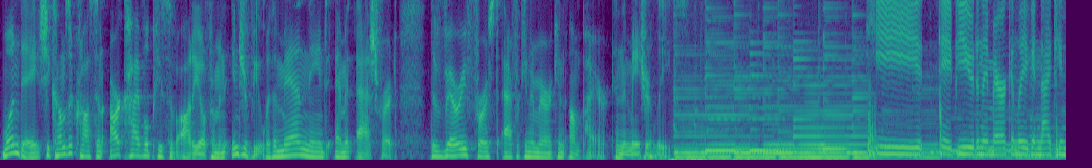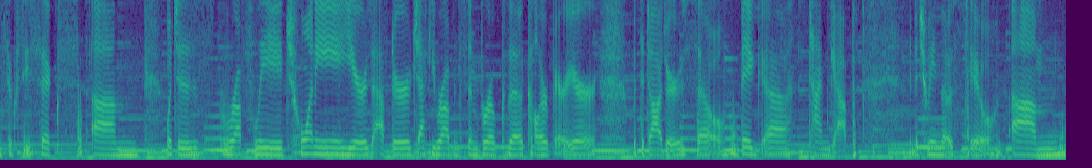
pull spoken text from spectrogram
one day she comes across an archival piece of audio from an interview with a man named Emmett Ashford, the very first African American umpire in the major leagues. He debuted in the American League in 1966, um, which is roughly 20 years after Jackie Robinson broke the color barrier with the Dodgers. So, big uh, time gap in between those two. Um,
